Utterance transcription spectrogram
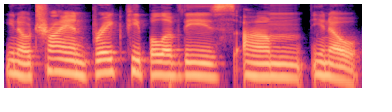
you know try and break people of these um, you know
